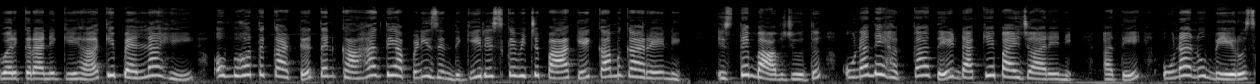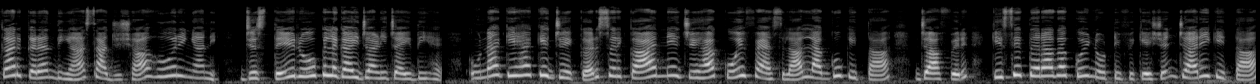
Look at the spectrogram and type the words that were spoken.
ਵਰਕਰਾਂ ਨੇ ਕਿਹਾ ਕਿ ਪਹਿਲਾਂ ਹੀ ਉਹ ਬਹੁਤ ਘੱਟ ਤਨਖਾਹਾਂ ਤੇ ਆਪਣੀ ਜ਼ਿੰਦਗੀ ਰਿਸਕ ਵਿੱਚ ਪਾ ਕੇ ਕੰਮ ਕਰ ਰਹੇ ਨੇ। ਇਸ ਦੇ ਬਾਵਜੂਦ ਉਹਨਾਂ ਦੇ ਹੱਕਾਂ ਤੇ ਡਾਕੇ ਪਾਏ ਜਾ ਰਹੇ ਨੇ ਅਤੇ ਉਹਨਾਂ ਨੂੰ ਬੇਰੋਜ਼ਗਾਰ ਕਰਨ ਦੀਆਂ ਸਾਜ਼ਿਸ਼ਾਂ ਹੋ ਰਹੀਆਂ ਨੇ, ਜਿਸ ਤੇ ਰੋਕ ਲਗਾਈ ਜਾਣੀ ਚਾਹੀਦੀ ਹੈ। ਉਹਨਾਂ ਕਿਹਾ ਕਿ ਜੇਕਰ ਸਰਕਾਰ ਨੇ ਜਿਹਾ ਕੋਈ ਫੈਸਲਾ ਲਾਗੂ ਕੀਤਾ ਜਾਂ ਫਿਰ ਕਿਸੇ ਤਰ੍ਹਾਂ ਦਾ ਕੋਈ ਨੋਟੀਫਿਕੇਸ਼ਨ ਜਾਰੀ ਕੀਤਾ,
